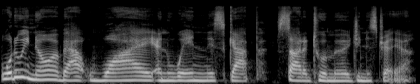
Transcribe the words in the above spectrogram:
What do we know about why and when this gap started to emerge in Australia?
